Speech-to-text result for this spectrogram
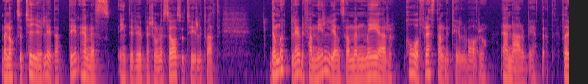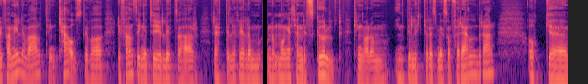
Men också tydligt att det hennes intervjupersoner sa så tydligt var att de upplevde familjen som en mer påfrestande tillvaro än arbetet. För i familjen var allting kaos. Det, var, det fanns inget tydligt så här rätt eller fel. De, de, många kände skuld kring vad de inte lyckades med som föräldrar. Och eh,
